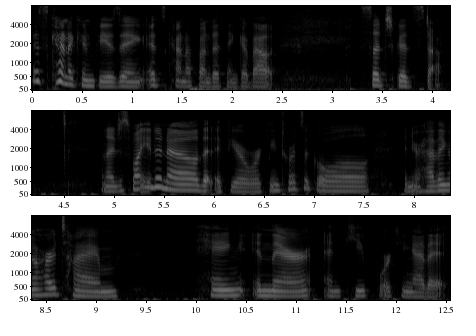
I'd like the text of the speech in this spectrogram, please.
It's kind of confusing. It's kind of fun to think about. Such good stuff. And I just want you to know that if you're working towards a goal and you're having a hard time, hang in there and keep working at it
